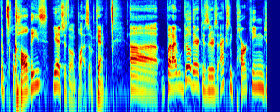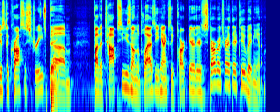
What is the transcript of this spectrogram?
the pl- Kaldi's. yeah, it's just on the plaza. Okay. Uh, but I will go there because there's actually parking just across the street. Um, by the Topsy's on the plaza, you can actually park there. There's a Starbucks right there too, but you know,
